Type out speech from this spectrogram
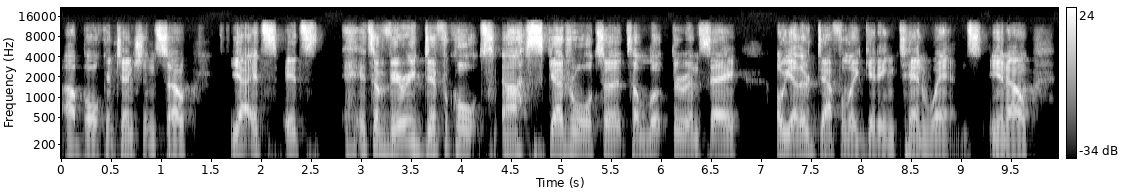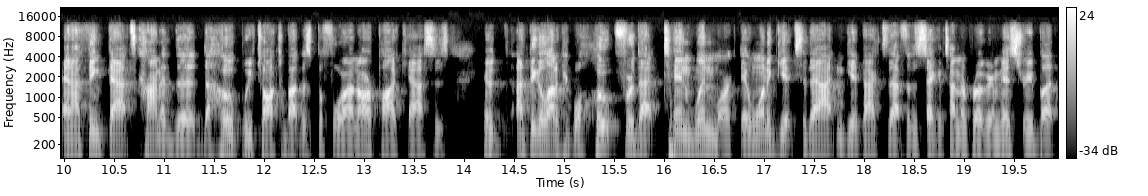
uh, bowl contention. So yeah, it's it's it's a very difficult uh, schedule to to look through and say oh yeah, they're definitely getting 10 wins, you know? And I think that's kind of the the hope. We've talked about this before on our podcast is, you know, I think a lot of people hope for that 10 win mark. They want to get to that and get back to that for the second time in program history. But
